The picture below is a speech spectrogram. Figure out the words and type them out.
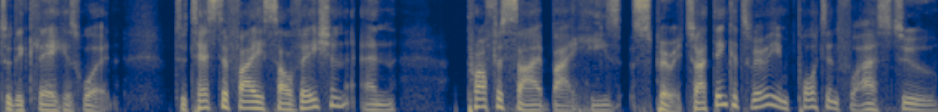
to declare his word to testify his salvation and prophesy by his spirit. So I think it's very important for us to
